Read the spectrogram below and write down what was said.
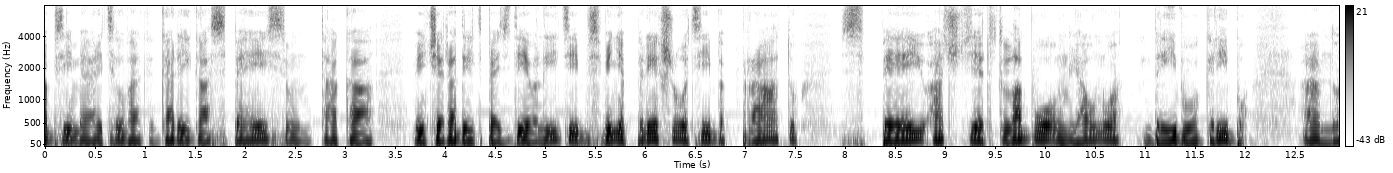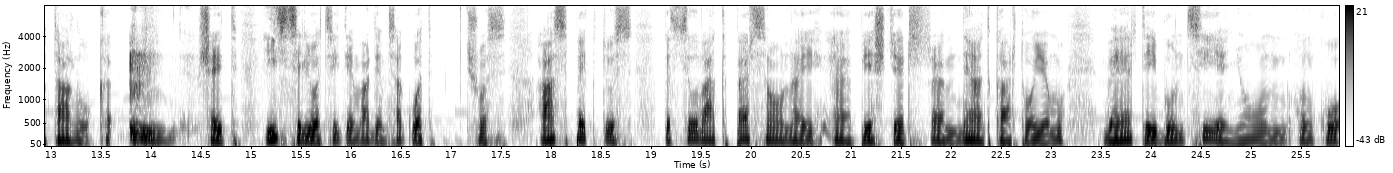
apzīmē arī cilvēka garīgās spējas, un tā kā viņš ir radīts pēc dieva līdzības, viņa priekšrocība prātu spēju atšķirt labo un ļauno brīvo gribu. Um, no tālūk, šeit izceļot citiem vārdiem sakot, šos aspektus, kas cilvēka personai uh, piešķir um, neatkārtojamu vērtību un cieņu, un, un ko,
